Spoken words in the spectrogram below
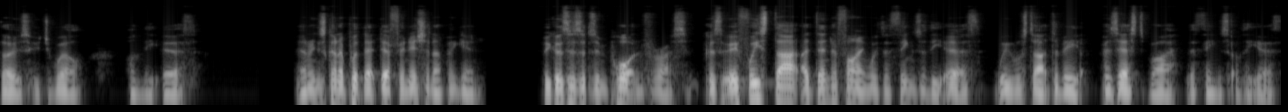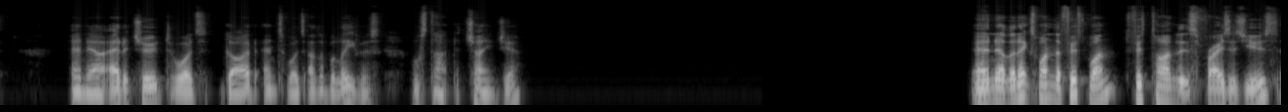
Those who dwell on the earth. And I'm just going to put that definition up again because this is important for us. Because if we start identifying with the things of the earth, we will start to be possessed by the things of the earth. And our attitude towards God and towards other believers will start to change, yeah? And now the next one, the fifth one, fifth time that this phrase is used,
